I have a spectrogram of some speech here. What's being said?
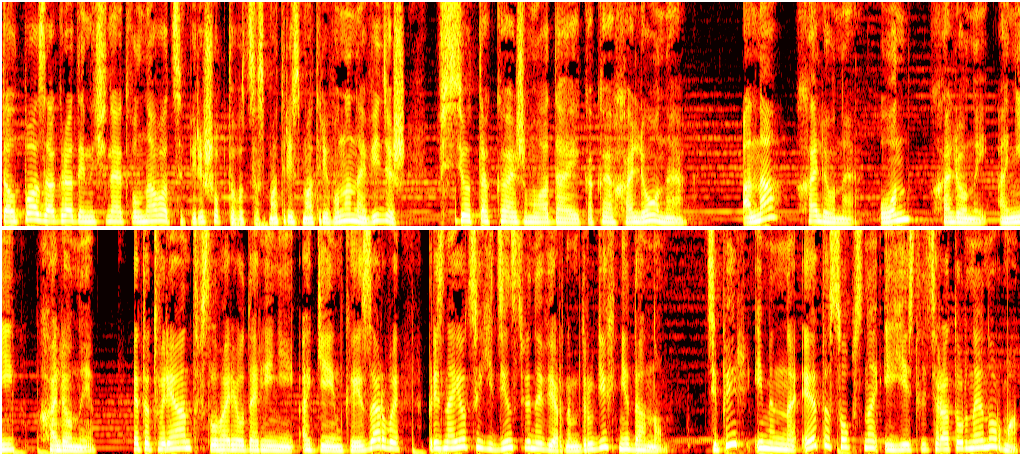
Толпа за оградой начинает волноваться, перешептываться. «Смотри, смотри, вон она, видишь? Все такая же молодая и какая холеная». Она холеная, он холеный, они холеные. Этот вариант в словаре ударений Агеенко и Зарвы признается единственно верным, других не дано. Теперь именно это, собственно, и есть литературная норма.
